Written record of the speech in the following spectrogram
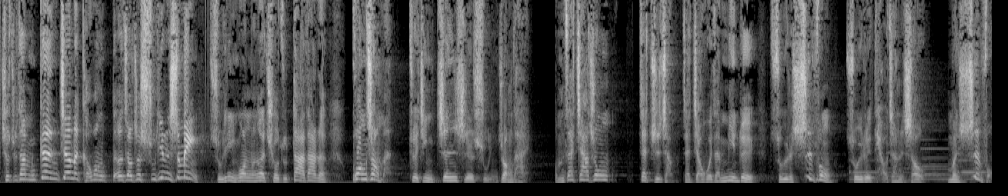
求主他们更加的渴望得着这属天的生命，属天的光能够求主大大的光照满最近真实的属灵状态。我们在家中、在职场、在教会，在面对所有的侍奉、所有的挑战的时候，我们是否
